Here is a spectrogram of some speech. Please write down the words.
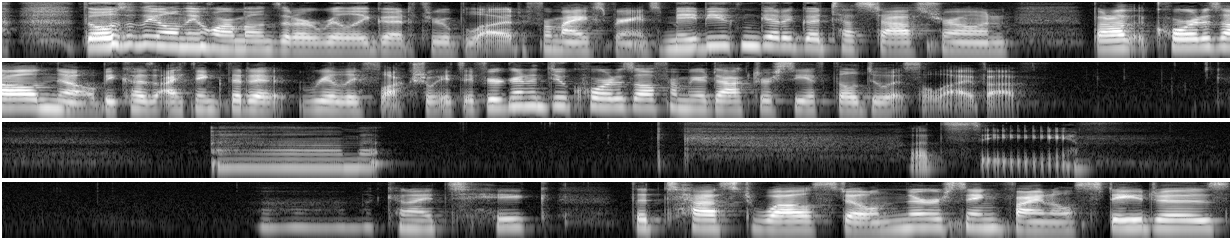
Those are the only hormones that are really good through blood, from my experience. Maybe you can get a good testosterone, but cortisol, no, because I think that it really fluctuates. If you're going to do cortisol from your doctor, see if they'll do it saliva. Um, let's see. Um, can I take the test while still nursing? Final stages.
